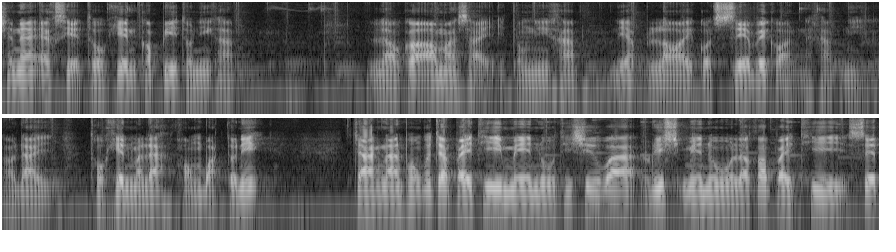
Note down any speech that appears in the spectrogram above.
Channel Access Token Copy ตัวนี้ครับ แล้วก็เอามาใส่ตรงนี้ครับ เรียบร้อยกดเซฟไว้ก่อนนะครับนี่เราได้โทเค็นมาแล้วของบอทตัวนี้ จากนั้นผมก็จะไปที่เมนูที่ชื่อว่า rich menu แล้วก็ไปที่ set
